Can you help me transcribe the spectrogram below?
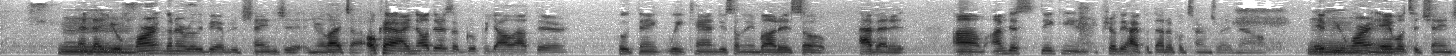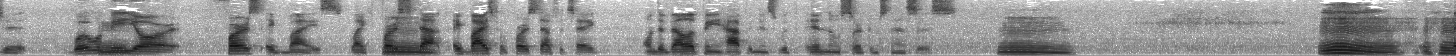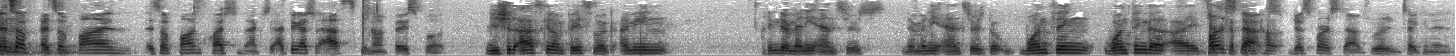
and that you Mm. weren't going to really be able to change it in your lifetime. Okay, I know there's a group of y'all out there who think we can do something about it, so have at it. Um, I'm just speaking in purely hypothetical terms right now. If you weren't Mm. able to change it, what would be Mm. your first advice, like first Mm. step, advice for first steps to take on developing happiness within those circumstances? Mm. Mm. Mhm. It's a it's a fun it's a fun question actually. I think I should ask it on Facebook. You should ask it on Facebook. I mean, I think there are many answers. There are many answers, but one thing, one thing that I just First on steps, com- just first steps. We're taking it.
